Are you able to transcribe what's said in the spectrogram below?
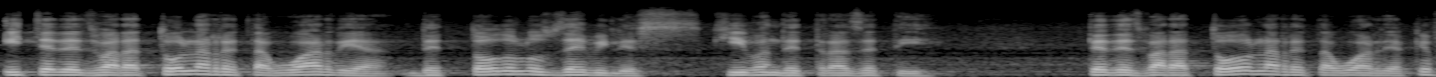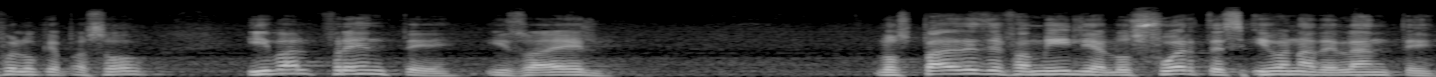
y te desbarató la retaguardia de todos los débiles que iban detrás de ti. te desbarató la retaguardia. ¿Qué fue lo que pasó? Iba al frente Israel. Los padres de familia, los fuertes, iban adelante,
